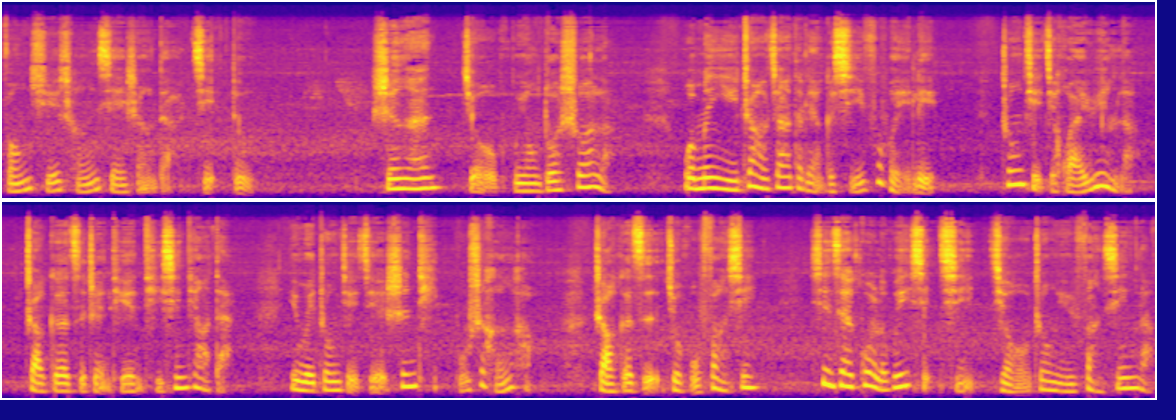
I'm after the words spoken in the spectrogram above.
冯学成先生的解读。深安就不用多说了。我们以赵家的两个媳妇为例，钟姐姐怀孕了。赵鸽子整天提心吊胆，因为钟姐姐身体不是很好，赵鸽子就不放心。现在过了危险期，就终于放心了。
